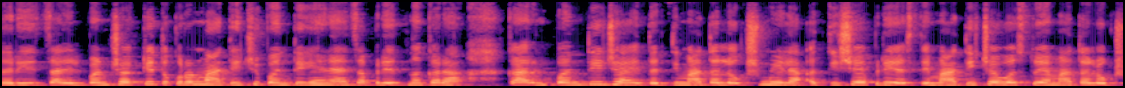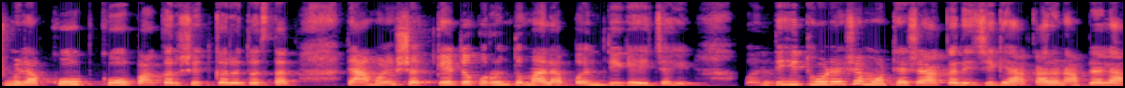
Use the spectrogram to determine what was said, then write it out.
तरी चालेल. पण शक्यतो करून मातीची पणती घेण्याचा प्रयत्न करा. कारण पणती जी आहे तर ती माता लक्ष्मीला अतिशय प्रिय असते. मातीच्या वस्तू या माता लक्ष्मीला खूप खूप आकर्षित करत असतात. त्यामुळे शक्यतो करून तुम्हाला पणती घ्यायची आहे. पणती ही थोड्याशा मोठ्याशा आकाराची घ्या कारण आपल्याला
